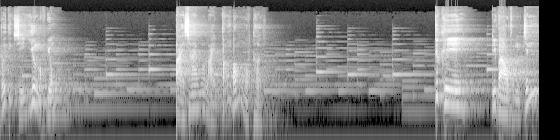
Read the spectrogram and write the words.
với tiến sĩ dương ngọc dũng. Tại sao nó lại vắng bóng một thời? Trước khi đi vào phần chính,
